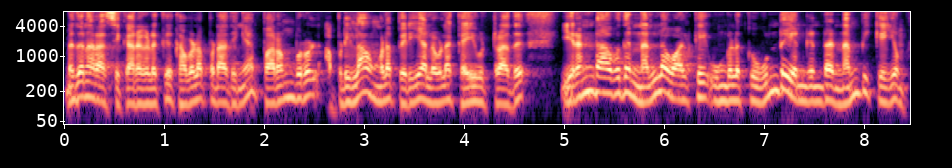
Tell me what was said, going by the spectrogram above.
மிதன ராசிக்காரர்களுக்கு கவலைப்படாதீங்க. பரம்பொருள் அப்படிலாம் உங்களை பெரிய அளவில் கைவிட்டுறாது. இரண்டாவது நல்ல வாழ்க்கை உங்களுக்கு உண்டு என்கின்ற நம்பிக்கையும்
